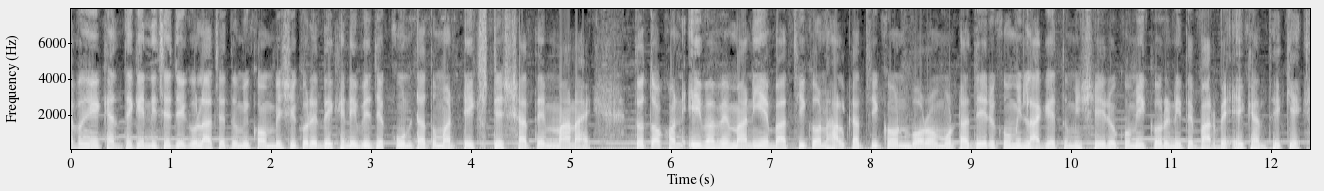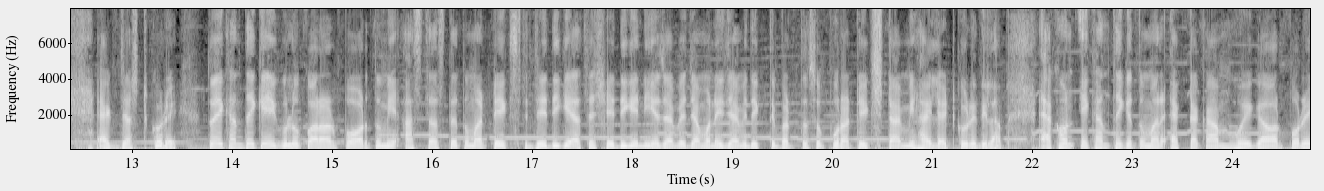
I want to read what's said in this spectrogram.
এবং এখান থেকে নিচে যেগুলো আছে তুমি কম বেশি করে দেখে নেবে যে কোনটা তোমার টেক্সটের সাথে মানায়। তো তখন এইভাবে মানিয়ে বা চিকন, হালকা চিকন, বড়, মোটা যে যেরকমই লাগে তুমি সেই রকমই করে নিতে পারবে এখান থেকে অ্যাডজাস্ট করে। তো এখান থেকে এগুলো করার পর তুমি আস্তে আস্তে তোমার টেক্সট যেদিকে আছে সেদিকে নিয়ে যাবে। যেমন এই যে আমি দেখতে পারতেছো পুরো টেক্সটটা আমি হাইলাইট করে দিলাম। এখন এখান থেকে তোমার একটা কাম হয়ে যাওয়ার পরে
